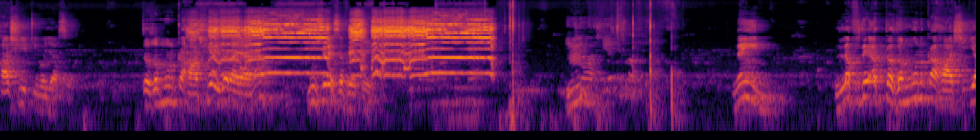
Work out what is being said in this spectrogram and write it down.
حاشیے کی وجہ سے۔ تضمن کا حاشیہ ادھر آیا ہے نا، دوسرے صفحے پہ۔ نہیں، لفظ التضمن کا حاشیہ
